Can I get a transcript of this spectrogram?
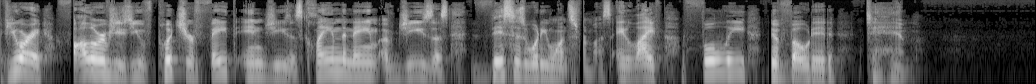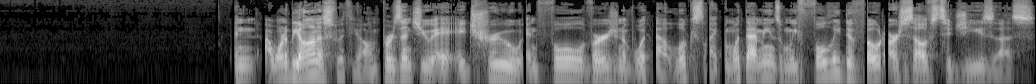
If you are a follower of Jesus, you've put your faith in Jesus, claim the name of Jesus, this is what he wants from us a life fully devoted to him. And I want to be honest with you. I'll present you a, a, true and full version of what that looks like. And what that means when we fully devote ourselves to Jesus,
